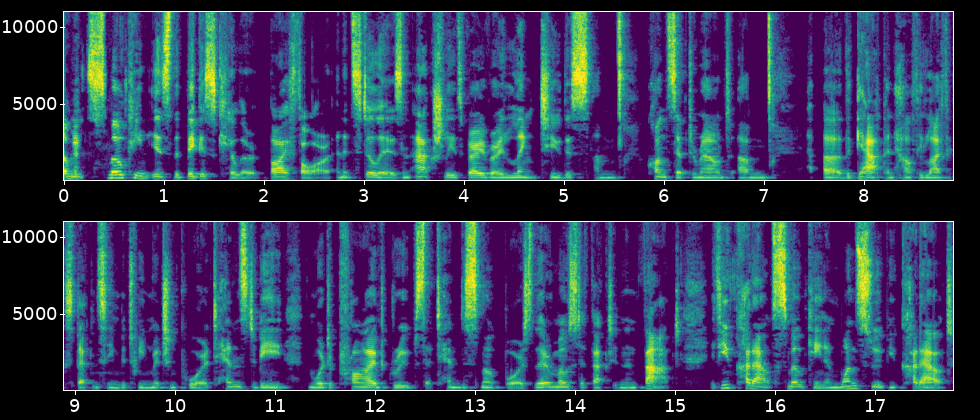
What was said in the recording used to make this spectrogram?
I mean smoking is the biggest killer by far, and it still is. And actually it's very, very linked to this um, concept around um, uh, the gap in healthy life expectancy between rich and poor. It tends to be more deprived groups that tend to smoke more. So they're most affected. And in fact, if you cut out smoking in one swoop, you cut out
